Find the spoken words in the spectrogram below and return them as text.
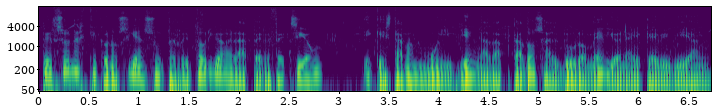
personas que conocían su territorio a la perfección y que estaban muy bien adaptados al duro medio en el que vivían.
